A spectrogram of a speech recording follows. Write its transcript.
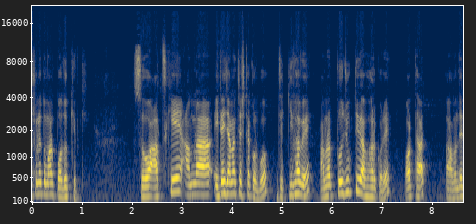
আসলে তোমার পদক্ষেপ কী? সো আজকে আমরা এটাই জানার চেষ্টা করব যে কীভাবে আমরা প্রযুক্তি ব্যবহার করে, অর্থাৎ আমাদের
